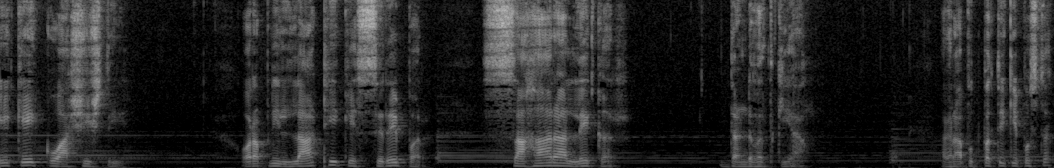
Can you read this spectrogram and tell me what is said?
एक एक को आशीष दी और अपनी लाठी के सिरे पर सहारा लेकर दंडवत किया। अगर आप उत्पत्ति की पुस्तक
